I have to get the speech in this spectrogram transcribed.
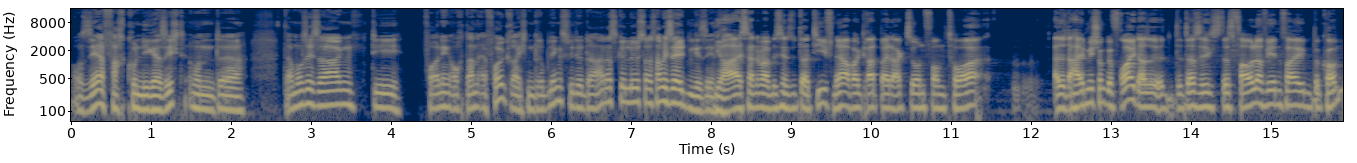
aus sehr fachkundiger Sicht. Und äh, da muss ich sagen, die vor allen Dingen auch dann erfolgreichen Dribblings, wie du da das gelöst hast, habe ich selten gesehen. Ja, ist dann immer ein bisschen situativ, ne? Aber gerade bei der Aktion vom Tor, also da habe ich mich schon gefreut, also dass ich das Foul auf jeden Fall bekomme,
